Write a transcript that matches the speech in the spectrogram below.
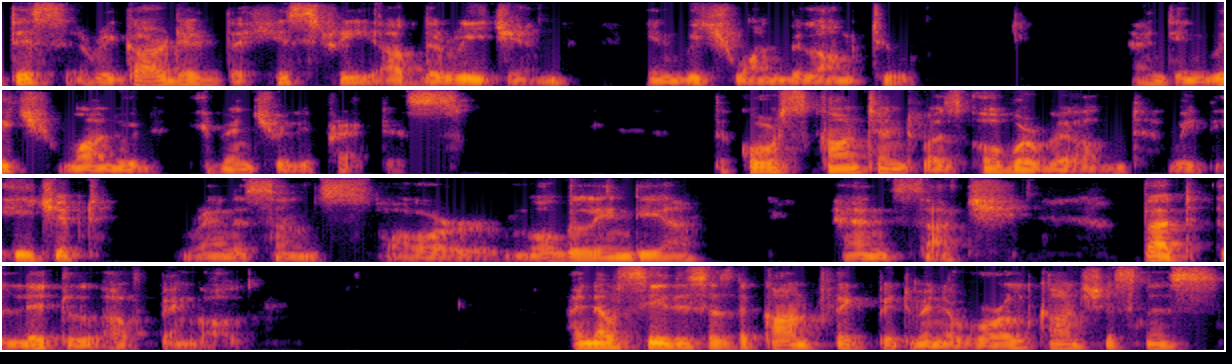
disregarded the history of the region in which one belonged to and in which one would eventually practice. The course content was overwhelmed with Egypt, Renaissance, or Mughal India, and such, but little of Bengal. I now see this as the conflict between a world consciousness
